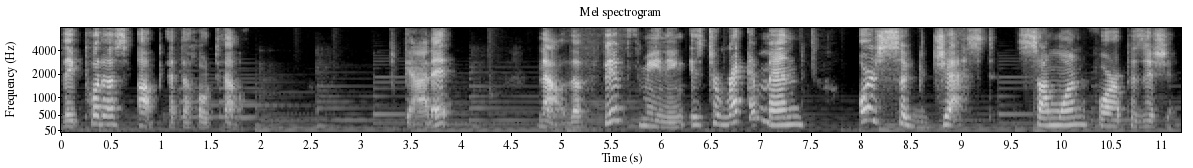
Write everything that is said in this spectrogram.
They put us up at the hotel. Got it? Now, the fifth meaning is to recommend or suggest someone for a position,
